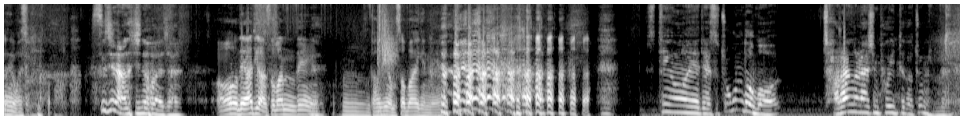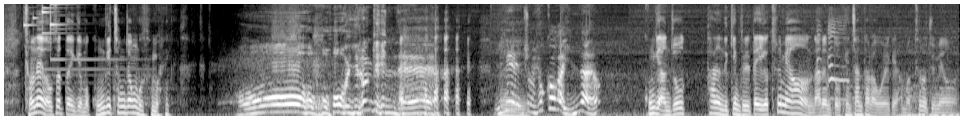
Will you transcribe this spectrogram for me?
네, 맞습니다. 쓰진 않으시나 봐요 잘. 어, 네, 아직 안 써봤는데, 음, 나중에 한번 써봐야겠네요. 스팅어에 대해서 조금 더 뭐 자랑을 하신 포인트가 좀 있나요? 전에는 없었던 게 뭐 공기청정문 뭐 오, 오 이런 게 있네. 이게 음. 좀 효과가 있나요? 공기 안 좋다는 느낌 들 때 이거 틀면 나름 또 괜찮더라고 이렇게 한번 틀어주면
